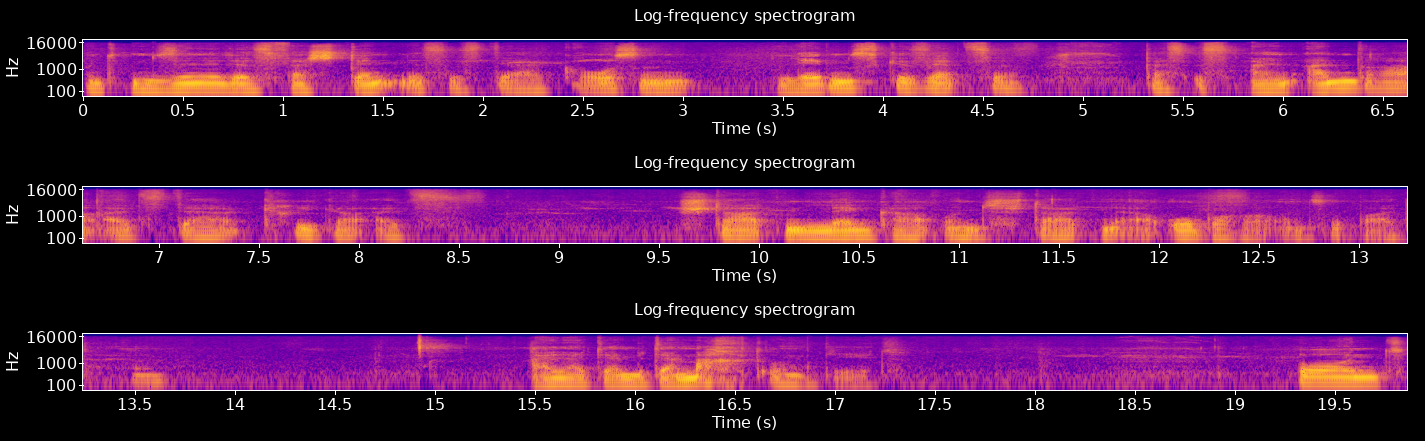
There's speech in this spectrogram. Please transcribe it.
und im Sinne des Verständnisses der großen Lebensgesetze, das ist ein anderer als der Krieger als Staatenlenker und Staateneroberer und so weiter. Ja. Einer, der mit der Macht umgeht. Und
